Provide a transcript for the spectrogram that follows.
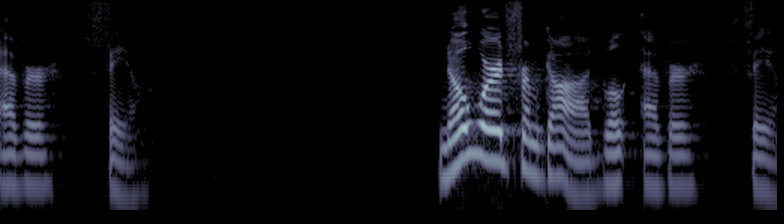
ever fail. No word from God will ever fail.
